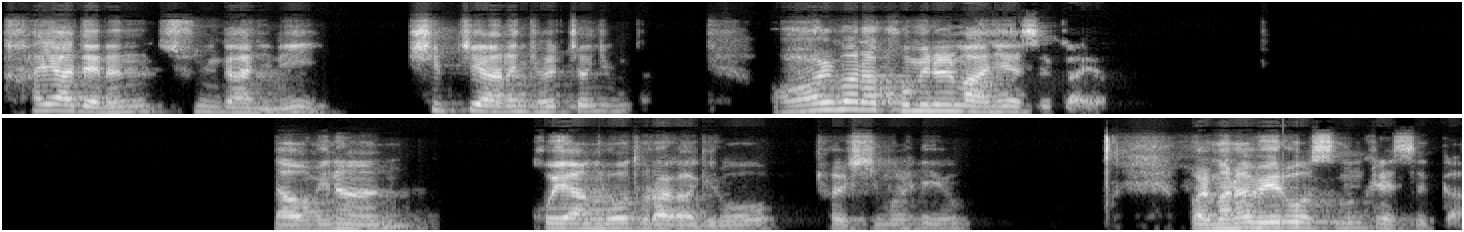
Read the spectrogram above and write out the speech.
타야 되는 순간이니 쉽지 않은 결정입니다. 얼마나 고민을 많이 했을까요? 나오미는 고향으로 돌아가기로 결심을 해요. 얼마나 외로웠으면 그랬을까?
